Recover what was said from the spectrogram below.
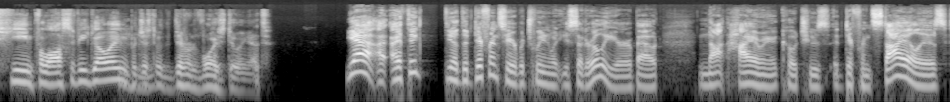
team philosophy going, but Mhm. just with a different voice doing it. Yeah, I, I think you know the difference here between what you said earlier about not hiring a coach who's a different style is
